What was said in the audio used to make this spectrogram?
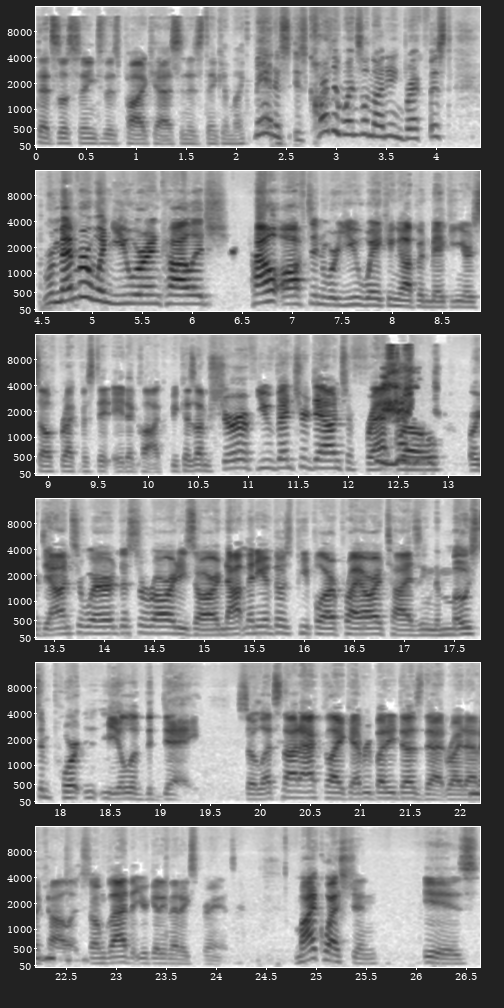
that's listening to this podcast and is thinking, like, man, is, is Carleigh Wenzel not eating breakfast? Remember when you were in college? How often were you waking up and making yourself breakfast at eight o'clock? Because I'm sure if you venture down to frat row or down to where the sororities are, not many of those people are prioritizing the most important meal of the day. So let's not act like everybody does that right out of Mm-hmm. college. So I'm glad that you're getting that experience. My question is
